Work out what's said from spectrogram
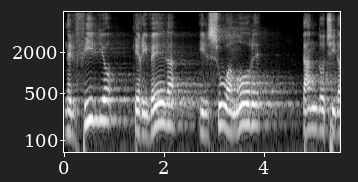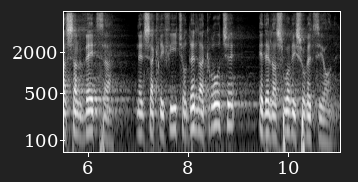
nel figlio che rivela il suo amore dandoci la salvezza nel sacrificio della croce e della sua risurrezione.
